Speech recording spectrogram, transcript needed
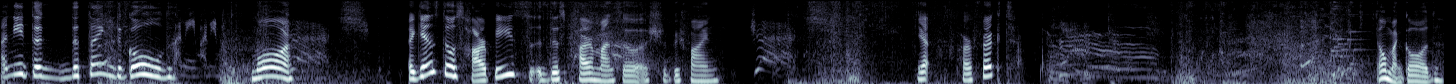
I need the, the thing, the gold! More! Against those harpies, this pyromancer should be fine. Yep, perfect. Oh my god.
